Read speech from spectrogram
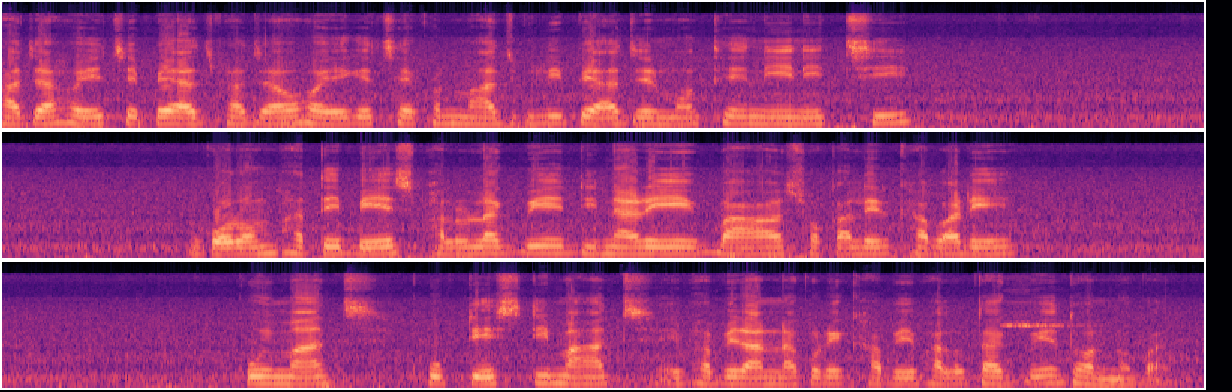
ভাজা হয়েছে, পেঁয়াজ ভাজাও হয়ে গেছে। এখন মাছগুলি পেঁয়াজের মধ্যে নিয়ে নিচ্ছি। গরম ভাতে বেশ ভালো লাগবে ডিনারে বা সকালের খাবারে। কই মাছ? খুব টেস্টি মাছ। এভাবে রান্না করে খাবে। ভালো থাকবে। ধন্যবাদ।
